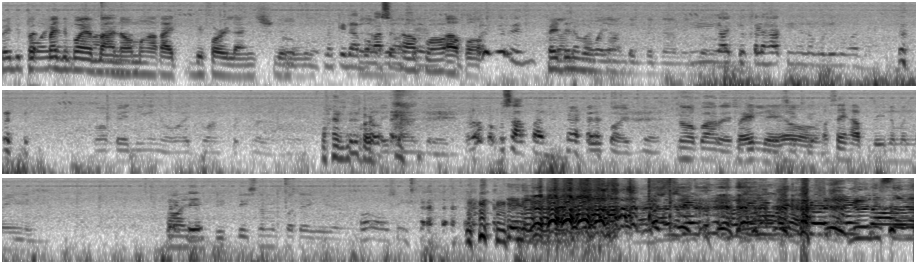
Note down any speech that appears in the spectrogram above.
Pwede po kayo. Pwede po kayo ba, ano, mga kahit before lunch, gano'n. Nang kinabukasan Opo. Opo. Pwede Ano naman po po. kaya ang dagdag namin. So, Kahit yung kalahati na lang uli nung ano. mga pwedeng, ano, kahit one fourth na lang. One fourth. 500. Ano pag-usapan? 2.5 no? No, pare. sa Pwede, tingin mo, safe oo. yun. Kasi half day naman na yun. eh. Pwede. Weekdays naman pa tayo, kuya. Oo, sige. Lunes na nga,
